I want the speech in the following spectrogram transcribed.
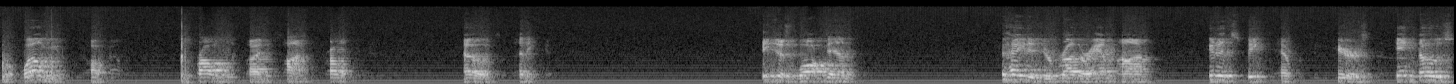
to overwhelm you with all coming. It was probably by design, probably didn't know it's a many He just walked in. You hated your brother Amnon. You didn't speak to him for two years. The king knows,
